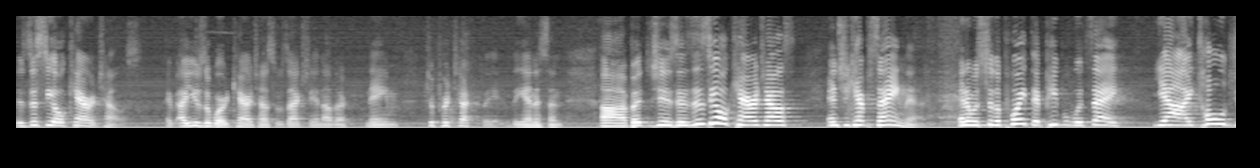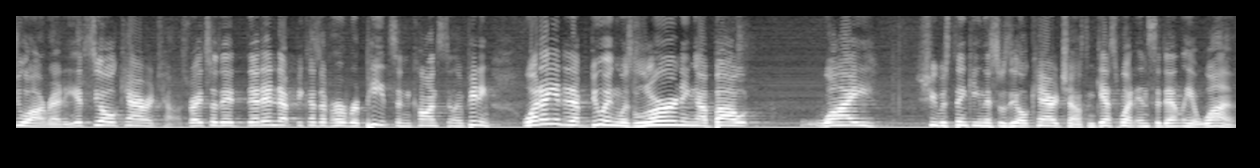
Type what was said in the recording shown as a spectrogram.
is this the old carriage house?" I, I use the word carriage house. It was actually another name to protect the, the innocent. Uh, but she says, "Is this the old carriage house?" And she kept saying that, and it was to the point that people would say, "Yeah, I told you already. It's the old carriage house, right?" So they'd, they'd end up because of her repeats and constantly repeating. What I ended up doing was learning about why she was thinking this was the old carriage house. And guess what? Incidentally, it was.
